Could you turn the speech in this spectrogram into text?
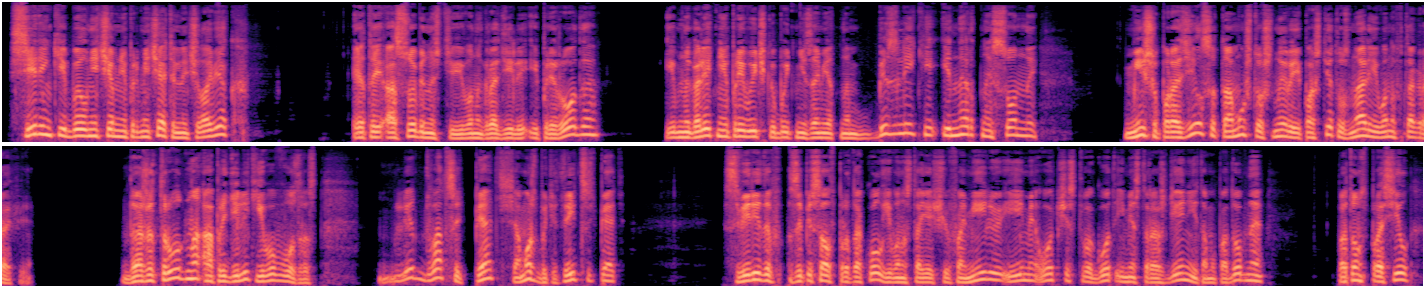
Серенький был ничем не примечательный человек — Этой особенностью его наградили и природа, и многолетняя привычка быть незаметным, безликий, инертный, сонный. Миша поразился тому, что Шныра и Паштет узнали его на фотографии. Даже трудно определить его возраст. Лет двадцать пять, а может быть и тридцать пять. Свиридов записал в протокол его настоящую фамилию, имя, отчество, год и место рождения и тому подобное. Потом спросил —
